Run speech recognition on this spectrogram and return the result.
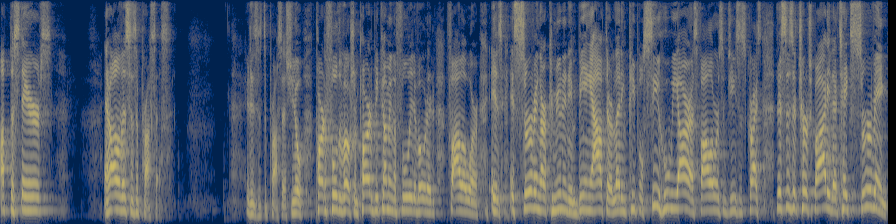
up the stairs. And all of this is a process. It is. It's a process. You know, part of full devotion, part of becoming a fully devoted follower is, is serving our community and being out there, letting people see who we are as followers of Jesus Christ. This is a church body that takes serving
